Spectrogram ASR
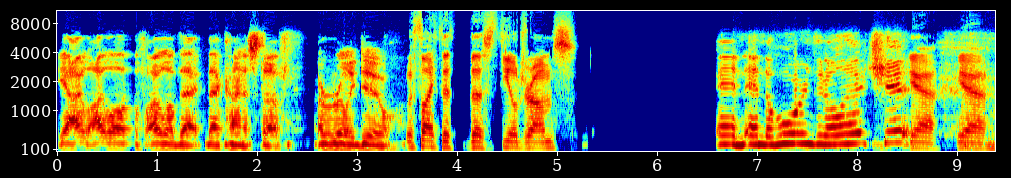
Yeah, I, I love I love that that kind of stuff. I really do. with like the the steel drums. And and the horns and all that shit. Yeah, yeah.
